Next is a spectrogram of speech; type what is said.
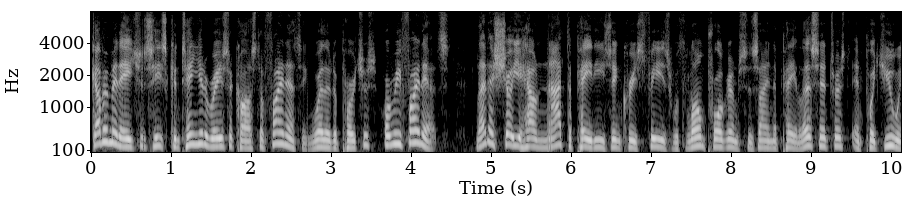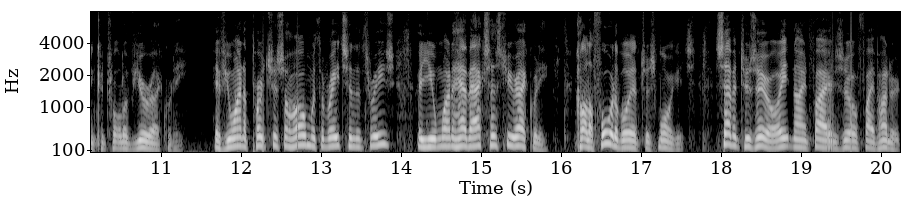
Government agencies continue to raise the cost of financing, whether to purchase or refinance. Let us show you how not to pay these increased fees with loan programs designed to pay less interest and put you in control of your equity. If you want to purchase a home with the rates in the threes or you want to have access to your equity, call Affordable Interest Mortgage 720-895-0500.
